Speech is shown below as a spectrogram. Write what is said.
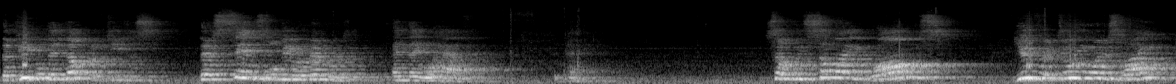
The people that don't know Jesus, their sins will be remembered and they will have to pay. So when somebody wrongs you for doing what is right,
